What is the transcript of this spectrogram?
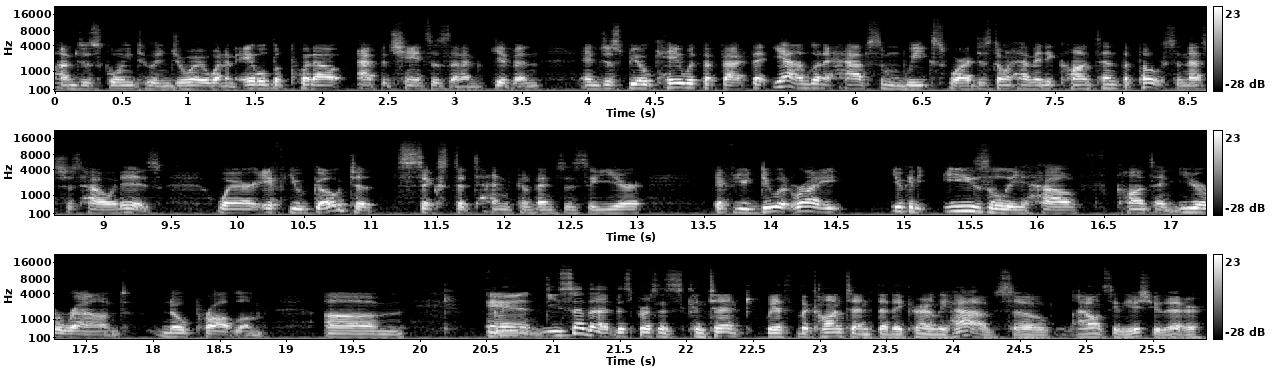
I'm just going to enjoy what I'm able to put out at the chances that I'm given and just be okay with the fact that yeah, I'm going to have some weeks where I just don't have any content to post and that's just how it is. Where if you go to 6 to 10 conventions a year, if you do it right, you could easily have content year round, no problem. Um, I mean, and you said that this person is content with the content that they currently have, so I don't see the issue there.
